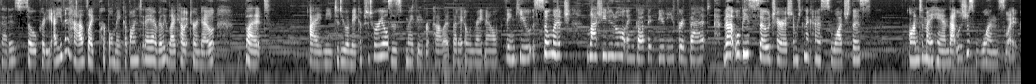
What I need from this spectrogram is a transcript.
That is so pretty. I even have like purple makeup on today. I really like how it turned out, but I need to do a makeup tutorial. This is my favorite palette that I own right now. Thank you so much, Lashy Doodle and Gothic Beauty for that. That will be so cherished. I'm just gonna kind of swatch this onto my hand. That was just one swipe.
